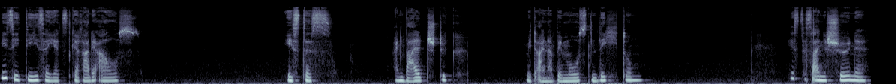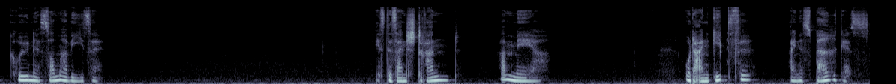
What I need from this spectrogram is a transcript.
Wie sieht diese jetzt gerade aus? Ist es ein Waldstück mit einer bemoosten Lichtung? Ist es eine schöne grüne Sommerwiese? Ist es ein Strand am Meer? Oder ein Gipfel eines Berges?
